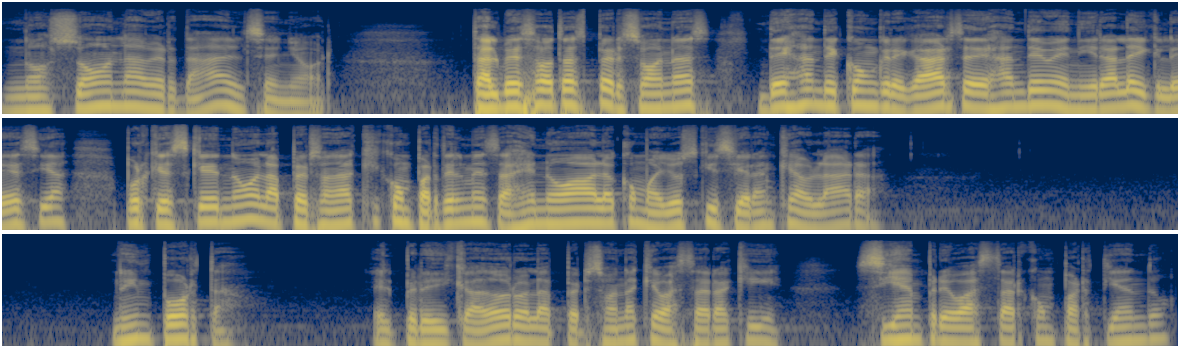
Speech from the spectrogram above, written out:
No son la verdad del Señor. Tal vez otras personas dejan de congregarse, dejan de venir a la iglesia, porque es que no, la persona que comparte el mensaje no habla como ellos quisieran que hablara. No importa, el predicador o la persona que va a estar aquí siempre va a estar compartiendo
